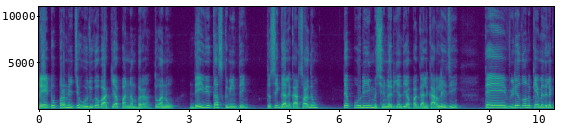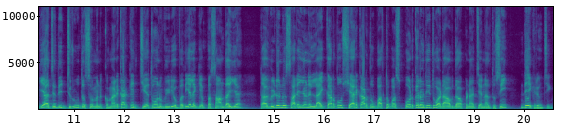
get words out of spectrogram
ਰੇਟ ਉੱਪਰ ਨੀਚੇ ਹੋ ਜਾਊਗਾ, ਬਾਕੀ ਆਪਾਂ ਨੰਬਰ ਤੁਹਾਨੂੰ ਦੇ ਹੀ ਦਿੱਤਾ ਸਕਰੀਨ ਤੇ। ਤੁਸੀਂ ਗੱਲ ਕਰ ਸਕਦੇ ਹੋ ਤੇ ਪੂਰੀ ਮਸ਼ੀਨਰੀਆਂ ਦੀ ਆਪਾਂ ਗੱਲ ਕਰ ਲਈ ਜੀ। ਤੇ ਵੀਡੀਓ ਤੁਹਾਨੂੰ ਕਿਵੇਂ ਦੀ ਲੱਗੀ, ਅੱਜ ਦੀ ਜਰੂਰ ਦੱਸੋ ਮੈਨੂੰ ਕਮੈਂਟ ਕਰਕੇ। ਜੇ ਤੁਹਾਨੂੰ ਵੀਡੀਓ ਵਧੀਆ ਲੱਗੀ, ਪਸੰਦ ਆਈ ਹੈ ਤਾਂ ਵੀਡੀਓ ਨੂੰ ਸਾਰੇ ਜਣੇ ਲਾਈਕ ਕਰ ਦਿਓ ਸ਼ੇਅਰ ਕਰ ਦਿਓ, ਵੱਧ ਤੋਂ ਵੱਧ ਸਪੋਰਟ ਕਰੋ ਜੀ, ਤੁਹਾਡਾ ਆਪਦਾ ਆਪਣਾ ਚੈਨਲ ਤੁਸੀਂ ਦੇਖ ਰਹੇ ਹੋ ਜੀ।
